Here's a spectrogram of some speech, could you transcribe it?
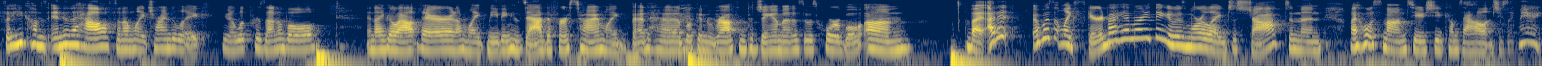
So he comes into the house, and I'm like trying to like you know look presentable. And I go out there, and I'm like meeting his dad the first time, like bedhead, looking rough in pajamas. It was horrible. Um, but I didn't. I wasn't like scared by him or anything. It was more like just shocked. And then my host mom too. She comes out and she's like, Mary,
